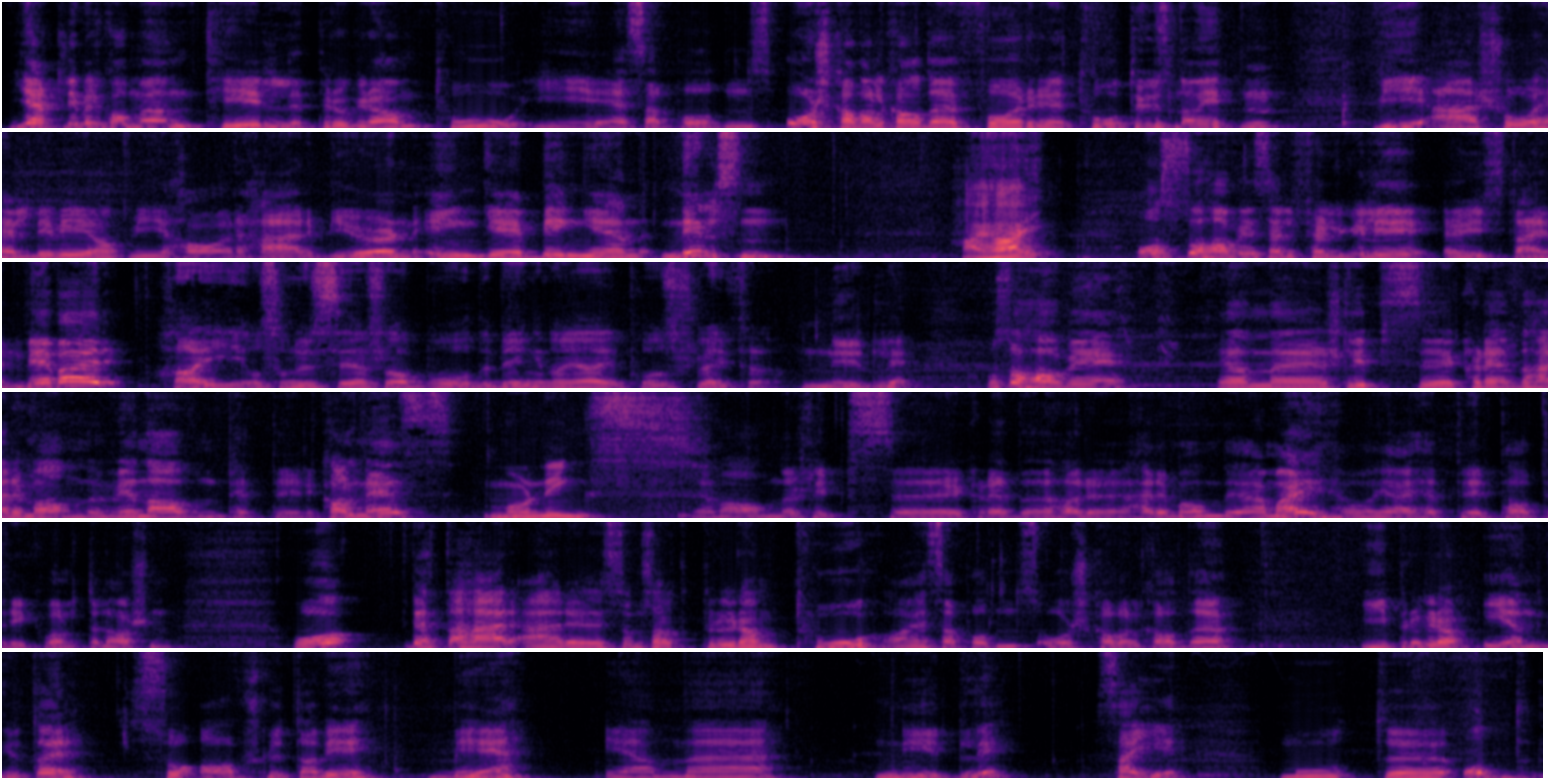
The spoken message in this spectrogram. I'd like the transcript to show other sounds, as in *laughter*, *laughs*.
Hjertelig velkommen til program to i SR-podens årskavalkade for 2019. Vi er så heldige vi at vi har her Bjørn Inge Bingen Nilsen. Hei, hei. Og så har vi selvfølgelig Øystein Weberg. Hei, og som du ser så har både Bingen og jeg på sløyfe. Nydelig. Og så har vi en eh, slipskledd herremann ved navn Petter Kalnes. Mornings. En annen slipskledd herremann, det er meg, og jeg heter Patrik Walter Larsen. Og dette her er eh, som sagt program to av SA-poddens årskavalkade. I program én, gutter, så avslutta vi med en eh, nydelig seier mot Odd.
